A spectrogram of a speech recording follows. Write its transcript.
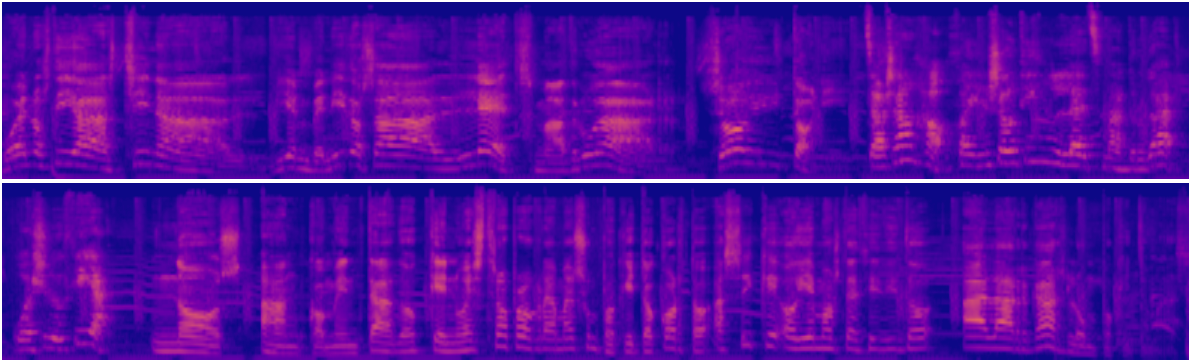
Buenos días, China. Bienvenidos a Let's Madrugar. Soy Tony. 早上好，欢迎收听 Let's Madrugar，我是 Lucia。 Nos han comentado que nuestro programa es un poquito corto, así que hoy hemos decidido alargarlo un poquito más.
